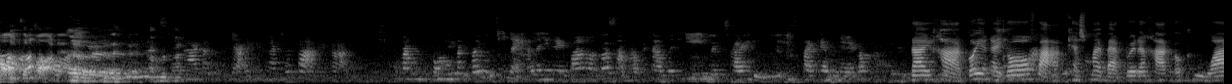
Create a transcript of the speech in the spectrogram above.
ปอร์ตสปอร์ตเออเอาคุณพัด นี้มันตั้งอยู่ที่ไหนอะไรยังไงบ้างแล้วก็สามารถไปตามไปที่เว็บไซต์หรืออินสตาแกรมยังไงบ้างคะได้ค่ะ ก็ยังไงก็ฝาก Cash My Back ด้วยนะคะ ก็คือว่า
